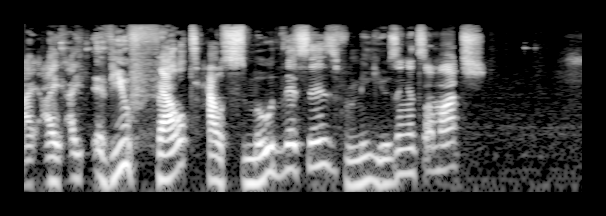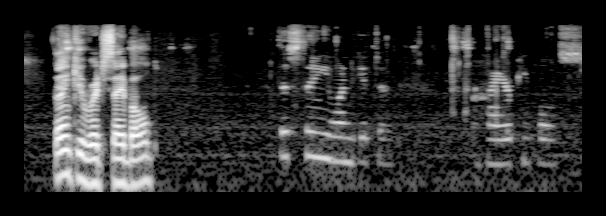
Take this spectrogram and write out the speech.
I, I, I, I, if you felt how smooth this is from me using it so much, thank you, Rich Saybold. this thing you wanted to get to hire people's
